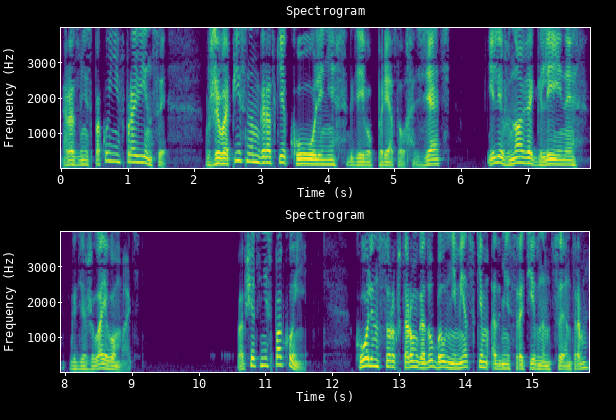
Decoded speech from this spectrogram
Разве не спокойнее в провинции, в живописном городке Колине, где его прятал зять, или в Нове Глейне, где жила его мать? Вообще-то неспокойнее. Колин в 42 году был немецким административным центром.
